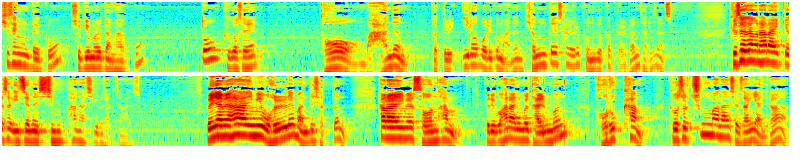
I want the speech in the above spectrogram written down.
희생되고 죽임을 당하고 또 그것에 더 많은 것들을 잃어버리고 많은 현대 사회를 보는 것과 별반 다르지 않습니다. 그 세상을 하나님께서 이제는 심판하시기로 작정하셨습니다. 왜냐하면 하나님이 원래 만드셨던 하나님의 선함 그리고 하나님을 닮은 거룩함 그것을 충만한 세상이 아니라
